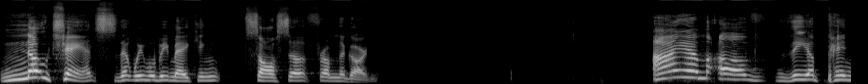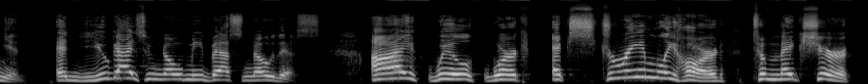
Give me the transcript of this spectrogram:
No chance that we will be making salsa from the garden. I am of the opinion and you guys who know me best know this. I will work extremely hard to make sure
